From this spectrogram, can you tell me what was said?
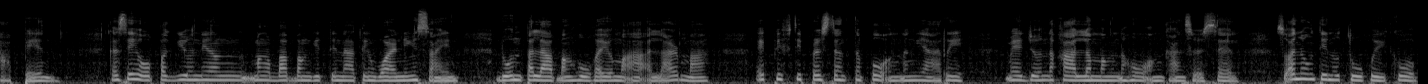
happen. Kasi ho, pag yun yung mga babanggitin nating warning sign, doon pa lamang ho kayo maaalarma, ay 50% na po ang nangyari. Medyo nakalamang na ho ang cancer cell. So anong tinutukoy ko?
